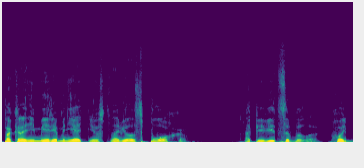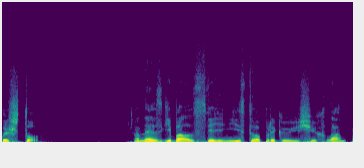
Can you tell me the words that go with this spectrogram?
По крайней мере, мне от нее становилось плохо. А певице было хоть бы что. Она изгибалась в свете неистово прыгающих ламп,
